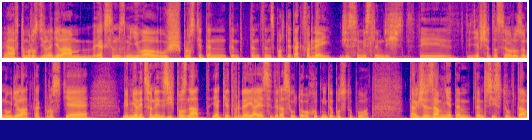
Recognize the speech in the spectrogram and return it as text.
Já v tom rozdíl nedělám, jak jsem zmiňoval, už prostě ten, ten, ten, ten sport je tak tvrdý, že si myslím, když ty, ty děvčata se ho rozhodnou dělat, tak prostě by měli co nejdřív poznat, jak je tvrdý a jestli teda jsou to ochotní to podstupovat. Takže za mě ten, ten přístup tam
